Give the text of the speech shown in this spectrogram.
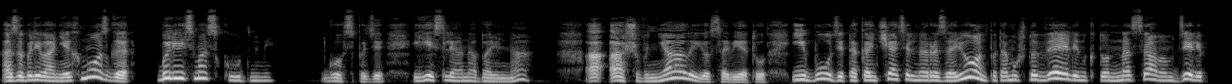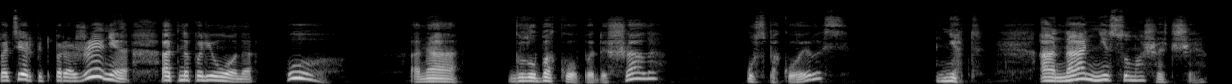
о заболеваниях мозга были весьма скудными. Господи, если она больна, а аж внял ее совету и будет окончательно разорен, потому что Веллингтон на самом деле потерпит поражение от Наполеона. О, она глубоко подышала, успокоилась. Нет, она не сумасшедшая.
